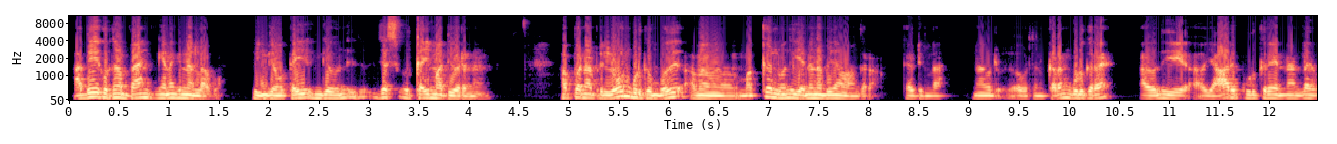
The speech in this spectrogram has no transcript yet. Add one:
அதே கொடுத்தா பேங்க் எனக்கு என்ன லாபம்? இங்கே கை இங்கே வந்து ஜஸ்ட் ஒரு கை மாற்றி வரேன் நான். அப்போ நான் அப்படி லோன் கொடுக்கும்போது அவன் மக்கள் வந்து என்ன நம்பி தான் வாங்குறான். கரெக்ட்டுங்களா? நான் ஒரு- ஒருத்தன் கடன் கொடுக்குறேன் அது வந்து யாருக்கு கொடுக்குறேன் என்னன்னா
